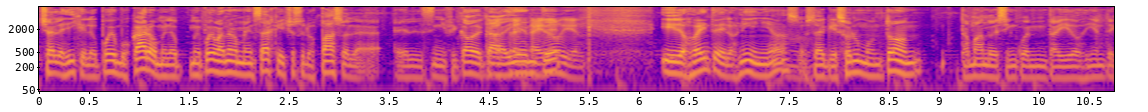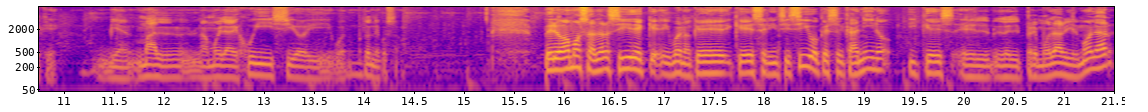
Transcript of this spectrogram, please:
ya les dije, lo pueden buscar o me, lo- me pueden mandar un mensaje y yo se los paso la- el significado de cada Los diente 32 dientes. y los 20 de los niños, o sea que son un montón. Hablando de 52 dientes que, bien, mal la muela de juicio y bueno, un montón de cosas. Pero vamos a hablar, sí, de que, bueno, qué, qué es el incisivo, qué es el canino y qué es el, el premolar y el molar.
